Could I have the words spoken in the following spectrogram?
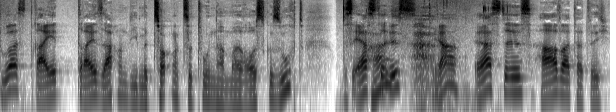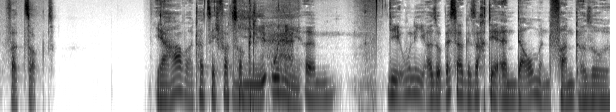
du hast drei, drei Sachen, die mit Zocken zu tun haben, mal rausgesucht. Das erste Was? ist, ja, erste ist, Harvard hat sich verzockt. Ja, Harvard hat sich verzockt. Die Uni. ähm, die Uni, also besser gesagt der Endowment Fund, also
